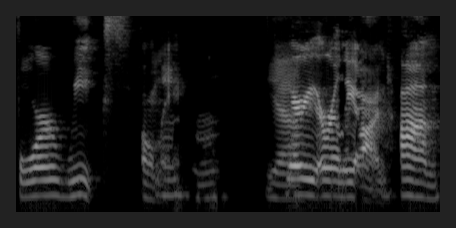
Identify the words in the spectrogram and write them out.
four weeks only. Mm-hmm. Yeah, very early on. Um,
